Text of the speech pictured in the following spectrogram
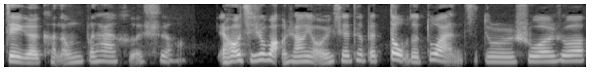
这个可能不太合适哈。然后其实网上有一些特别逗的段子，就是说说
